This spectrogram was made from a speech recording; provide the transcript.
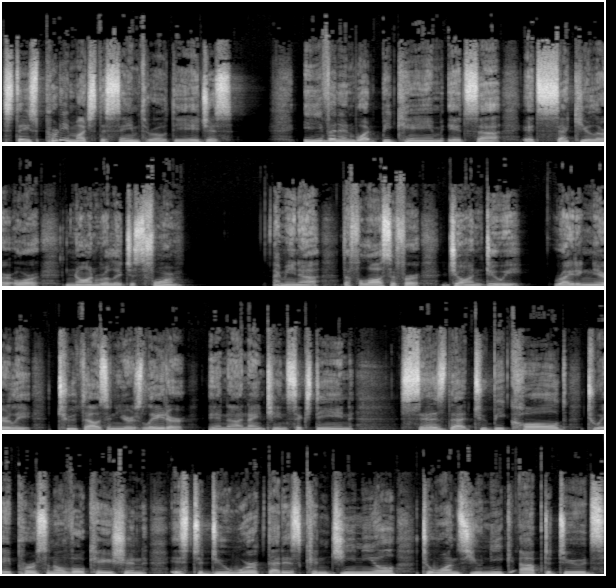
stays pretty much the same throughout the ages, even in what became its, uh, its secular or non religious form. I mean, uh, the philosopher John Dewey, writing nearly 2,000 years later in uh, 1916, says that to be called to a personal vocation is to do work that is congenial to one's unique aptitudes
